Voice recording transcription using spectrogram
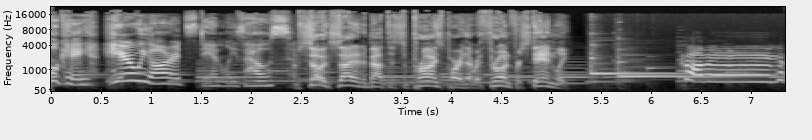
Okay, here we are at Stanley's house. I'm so excited about the surprise party that we're throwing for Stanley. Coming!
